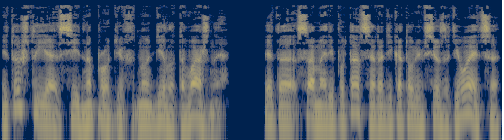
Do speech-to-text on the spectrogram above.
Не то, что я сильно против, но дело-то важное. Эта самая репутация, ради которой все затевается,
